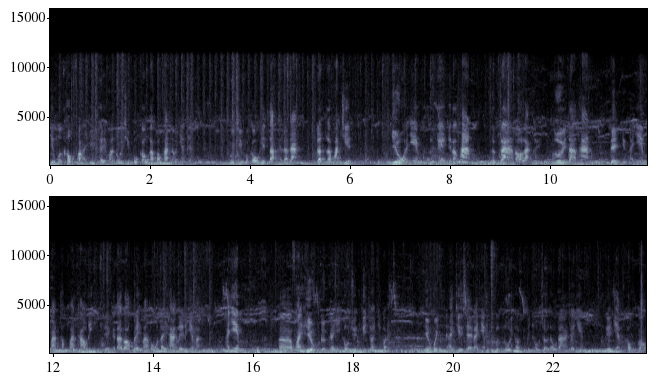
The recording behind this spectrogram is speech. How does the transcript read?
Nhưng mà không phải vì thế mà nuôi chim bồ câu gặp khó khăn đâu nha em nhé. Nuôi chim bồ câu hiện tại là đang rất là phát triển. Nhiều anh em cứ nghe người ta than, thực ra đó là người người ta than để những anh em bán thóc bán tháo đi, để người ta gom về mà mỗi đẩy hàng lên anh em ạ. Anh em à, phải hiểu được cái câu chuyện kinh doanh như vậy. Như mình hay chia sẻ là anh em cứ vượt nuôi thôi mình hỗ trợ đầu ra cho anh em. Để anh em không có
